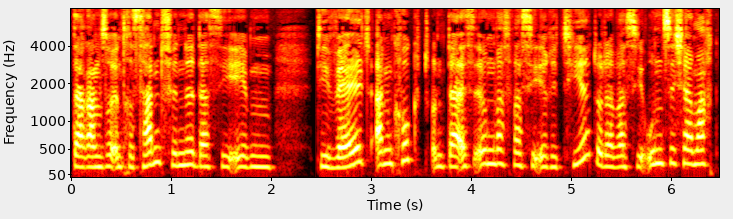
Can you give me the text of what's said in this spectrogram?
daran so interessant finde, dass sie eben die Welt anguckt und da ist irgendwas, was sie irritiert oder was sie unsicher macht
